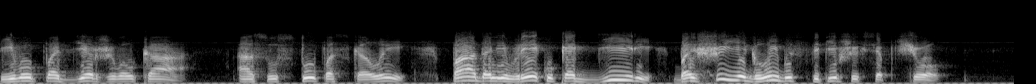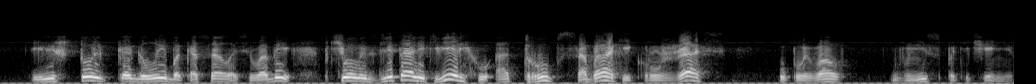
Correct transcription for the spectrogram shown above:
его поддерживал Ка, а с уступа скалы падали в реку, как гири, большие глыбы сцепившихся пчел. И лишь только глыба касалась воды, пчелы взлетали кверху, а труп собаки, кружась, уплывал вниз по течению.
